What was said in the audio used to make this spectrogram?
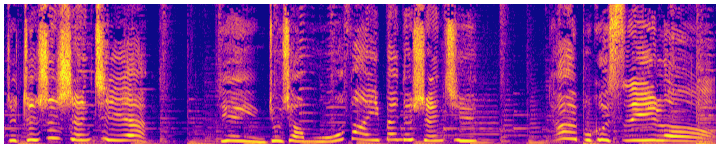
这真是神奇啊！电影就像魔法一般的神奇，太不可思议了。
